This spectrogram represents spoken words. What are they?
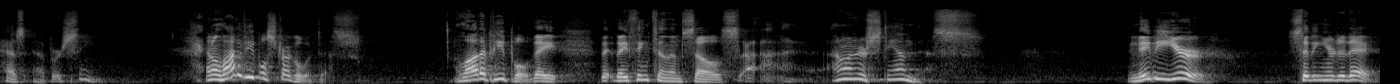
has ever seen. And a lot of people struggle with this. A lot of people, they, they think to themselves, I, I don't understand this. Maybe you're sitting here today,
